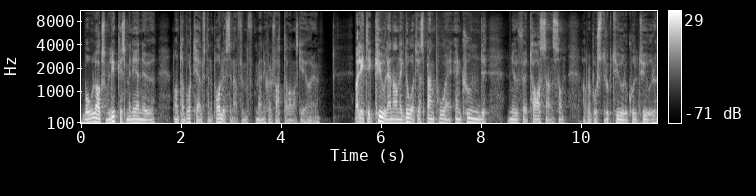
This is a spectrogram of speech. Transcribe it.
bolag som lyckas med det nu, de tar bort hälften av policyerna för människor fattar vad man ska göra. Det var lite kul, en anekdot. Jag sprang på en, en kund nu för ett tag sedan som, apropå struktur och kultur,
